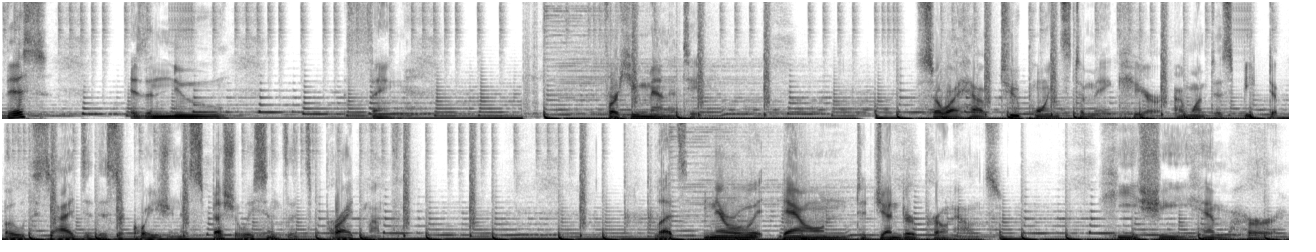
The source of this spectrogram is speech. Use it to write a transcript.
This is a new thing for humanity. So I have two points to make here. I want to speak to both sides of this equation, especially since it's Pride Month. Let's narrow it down to gender pronouns he, she, him, her.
